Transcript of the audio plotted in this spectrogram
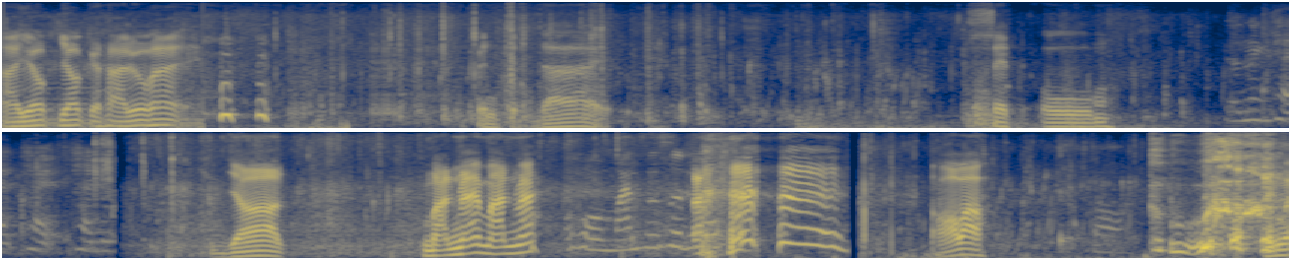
อะยกยกจะถ่ายรูปให้ เป็นเก็บได้เซตโอม แล้วหนึ่งถ่ายถ่ายถ่ายดู สุด ยอด มันไหมมันไหมโอ้โห มันสุดๆเลย ต่อเปล่าต่อ ถึงไหม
